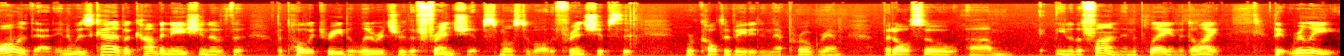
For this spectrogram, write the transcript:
all of that. And it was kind of a combination of the, the poetry, the literature, the friendships, most of all, the friendships that were cultivated in that program, but also, um, you know, the fun and the play and the delight that really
